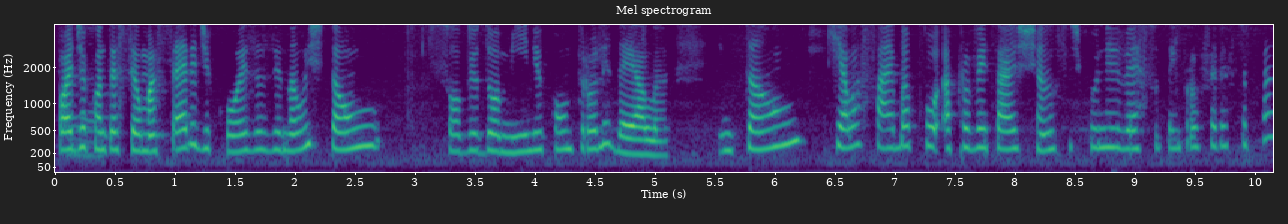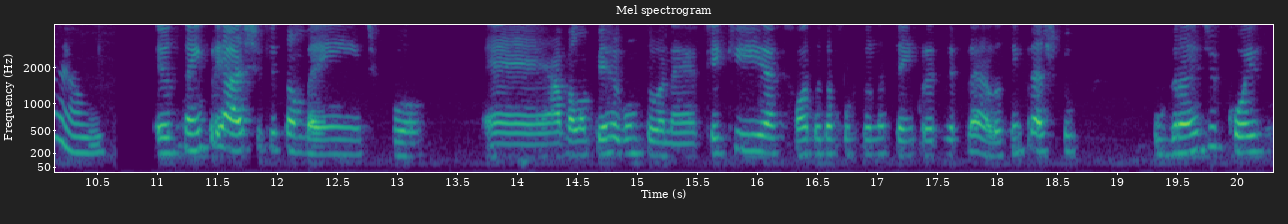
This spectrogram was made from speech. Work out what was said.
Pode é. acontecer uma série de coisas e não estão sob o domínio e controle dela. Então, que ela saiba aproveitar as chances que o universo tem para oferecer para ela. Eu sempre acho que também, tipo, é, a Avalon perguntou, né, o que, que a Roda da Fortuna tem para dizer para ela. Eu sempre acho que o, o, grande coisa,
